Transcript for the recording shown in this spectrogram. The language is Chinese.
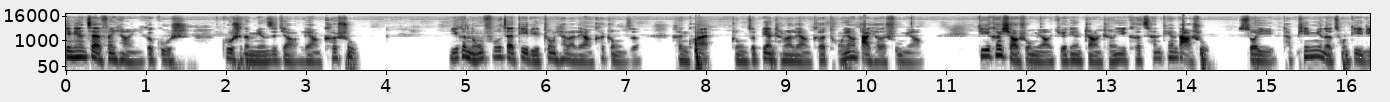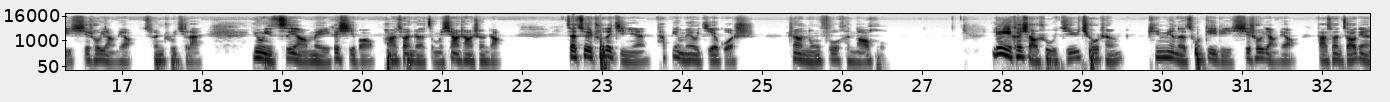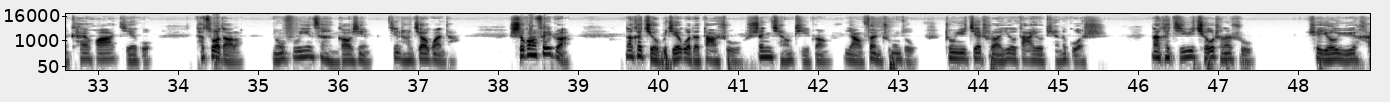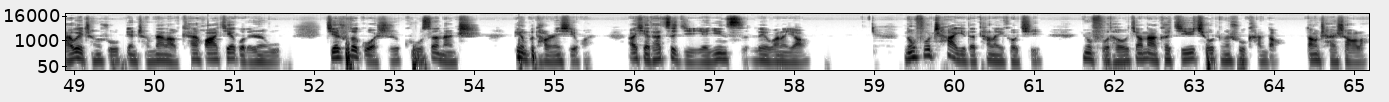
今天再分享一个故事，故事的名字叫《两棵树》。一个农夫在地里种下了两颗种子，很快种子变成了两棵同样大小的树苗。第一棵小树苗决定长成一棵参天大树，所以他拼命地从地里吸收养料，存储起来，用以滋养每一个细胞，盘算着怎么向上生长。在最初的几年，它并没有结果时，这让农夫很恼火。另一棵小树急于求成，拼命地从地里吸收养料，打算早点开花结果。他做到了，农夫因此很高兴，经常浇灌它。时光飞转，那棵久不结果的大树身强体壮，养分充足，终于结出了又大又甜的果实。那棵急于求成的树，却由于还未成熟，便承担了开花结果的任务，结出的果实苦涩难吃，并不讨人喜欢。而且他自己也因此累弯了腰。农夫诧异地叹了一口气，用斧头将那棵急于求成的树砍倒，当柴烧了。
